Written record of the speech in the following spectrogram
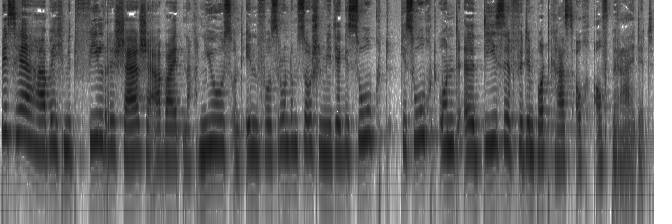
Bisher habe ich mit viel Recherchearbeit nach News und Infos rund um Social Media gesucht, gesucht und äh, diese für den Podcast auch aufbereitet.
